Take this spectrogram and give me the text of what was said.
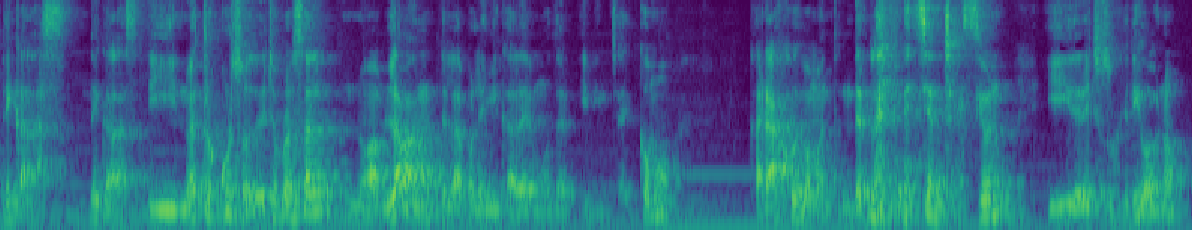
Décadas, décadas. Y nuestros cursos de Derecho Procesal no hablaban de la polémica de Mutter y Vinchay. ¿Cómo carajo íbamos a entender la diferencia entre acción y derecho subjetivo, no?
